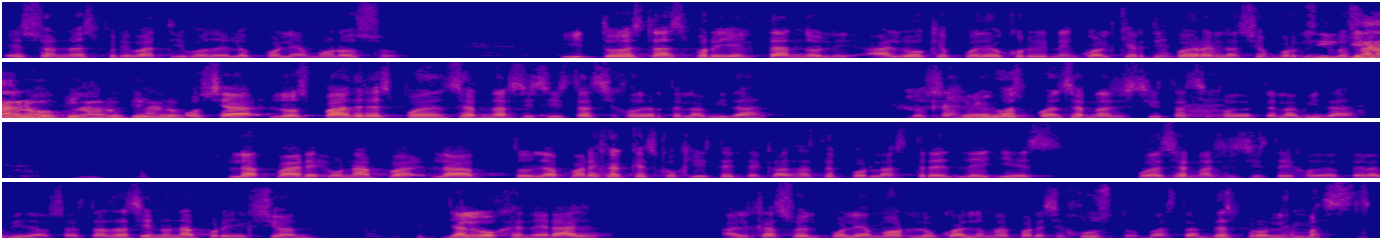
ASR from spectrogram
eso no es privativo de lo poliamoroso. Y tú estás proyectándole algo que puede ocurrir en cualquier tipo de relación, porque incluso. Claro, claro, claro. O sea, los padres pueden ser narcisistas y joderte la vida los amigos pueden ser narcisistas y joderte la vida. La, una, la, pareja que escogiste y te casaste por las tres leyes puede ser narcisista y joderte la vida. O sea, estás haciendo una proyección de algo general al caso del poliamor, lo cual no me parece justo. Bastantes problemas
